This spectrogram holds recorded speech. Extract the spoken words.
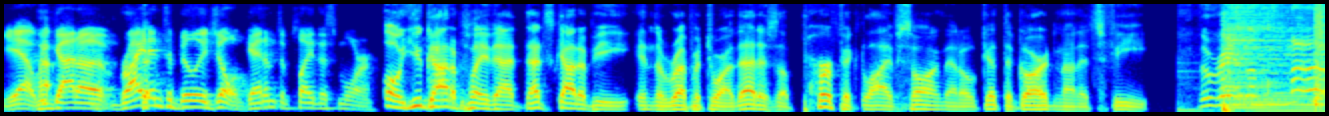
Yeah, we Uh, gotta right into Billy Joel. Get him to play this more. Oh, you got to play that. That's got to be in the repertoire. That is a perfect live song that'll get the garden on its feet. The rhythm of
